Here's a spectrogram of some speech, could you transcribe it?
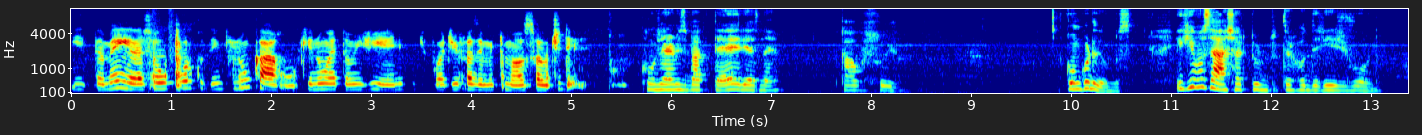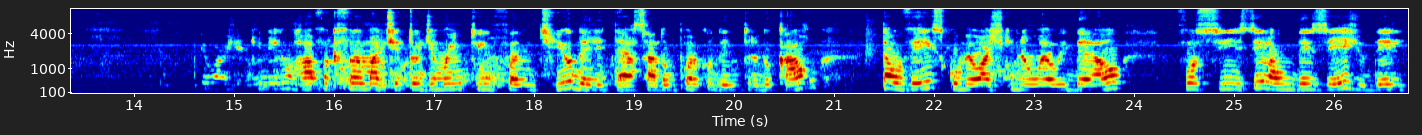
e também era só o porco dentro de um carro, o que não é tão higiênico, que pode fazer muito mal à saúde dele. Com germes e bactérias, né? Carro sujo. Concordamos. E o que você acha, Arthur Dutra Rodrigues Vono? Eu acho que nem o Rafa, que foi uma atitude muito infantil dele ter assado um porco dentro do carro. Talvez, como eu acho que não é o ideal, fosse, sei lá, um desejo dele.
